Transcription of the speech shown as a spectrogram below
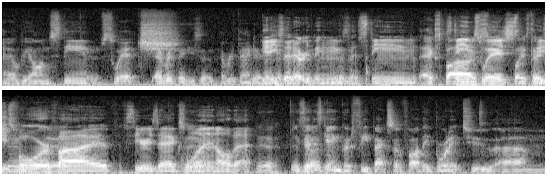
and it'll be on Steam, Switch, Everything he said. everything. Yeah. Yeah, you said everything. Yeah. You said Steam, Xbox, Steam Switch, PlayStation, PS4, yeah. 5, Series X, Yeah. 1, all that. Yeah, He said it's getting good feedback so far. They brought it to um,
